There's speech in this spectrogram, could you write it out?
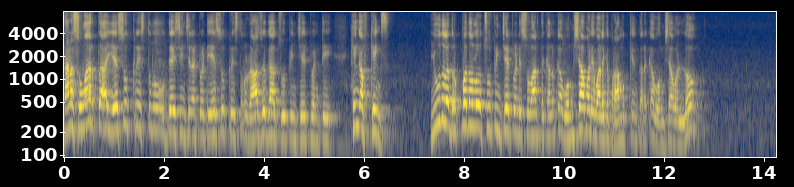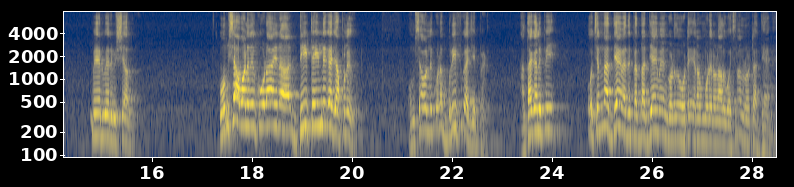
తన సువార్త యేసుక్రీస్తును ఉద్దేశించినటువంటి యేసుక్రీస్తును రాజుగా చూపించేటువంటి కింగ్ ఆఫ్ కింగ్స్ యూదుల దృక్పథంలో చూపించేటువంటి సువార్త కనుక వంశావళి వాళ్ళకి ప్రాముఖ్యం కనుక వంశావళిలో వేర్వేరు విషయాలు. వంశావళిని కూడా ఆయన డీటెయిల్డ్గా చెప్పలేదు. వంశావళిని కూడా బ్రీఫ్గా చెప్పాడు. అంతా కలిపి ఓ చిన్న అధ్యాయం అది పెద్ద అధ్యాయం ఏం కూడా ఒకటి ఇరవై మూడు ఇరవై నాలుగు వచ్చిన ఒకటి అధ్యాయమే.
